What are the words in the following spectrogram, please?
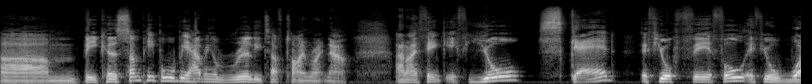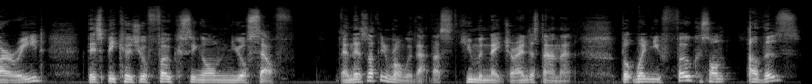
Um, because some people will be having a really tough time right now. And I think if you're scared, if you're fearful, if you're worried, it's because you're focusing on yourself. And there's nothing wrong with that. That's human nature. I understand that. But when you focus on others,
